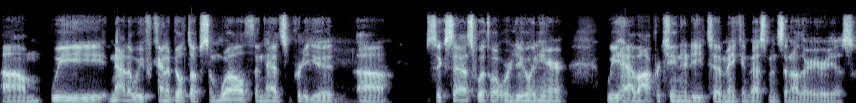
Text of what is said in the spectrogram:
um, we now that we've kind of built up some wealth and had some pretty good uh, success with what we're doing here, we have opportunity to make investments in other areas.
